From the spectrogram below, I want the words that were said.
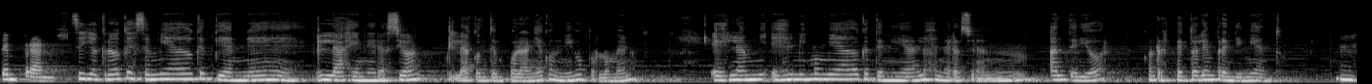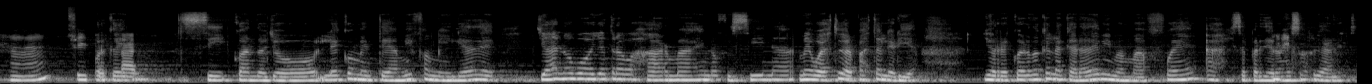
tempranos. Sí, yo creo que ese miedo que tiene la generación, la contemporánea conmigo por lo menos, es, la, es el mismo miedo que tenían la generación anterior con respecto al emprendimiento. Sí, Porque, Sí, cuando yo le comenté a mi familia de ya no voy a trabajar más en la oficina, me voy a estudiar pastelería. Yo recuerdo que la cara de mi mamá fue, ay, se perdieron esos reales.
